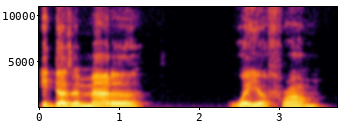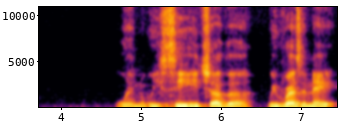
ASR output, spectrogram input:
It doesn't matter where you're from. When we see each other, we resonate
